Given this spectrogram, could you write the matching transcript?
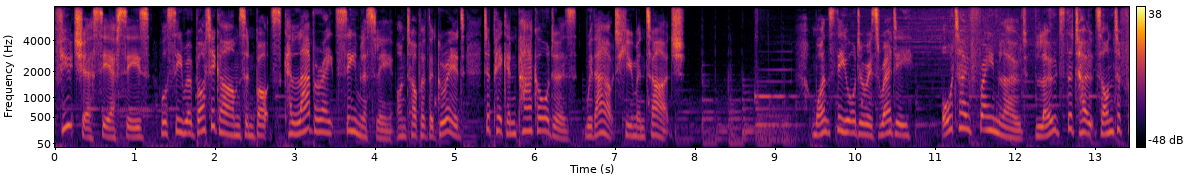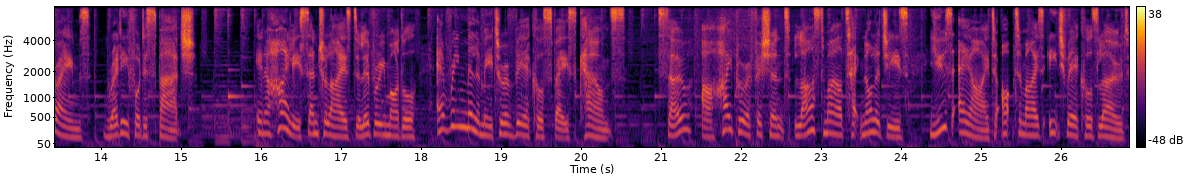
Future CFCs will see robotic arms and bots collaborate seamlessly on top of the grid to pick and pack orders without human touch. Once the order is ready, Auto Frame Load loads the totes onto frames, ready for dispatch. In a highly centralised delivery model, every millimetre of vehicle space counts. So, our hyper-efficient last-mile technologies use AI to optimise each vehicle's load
